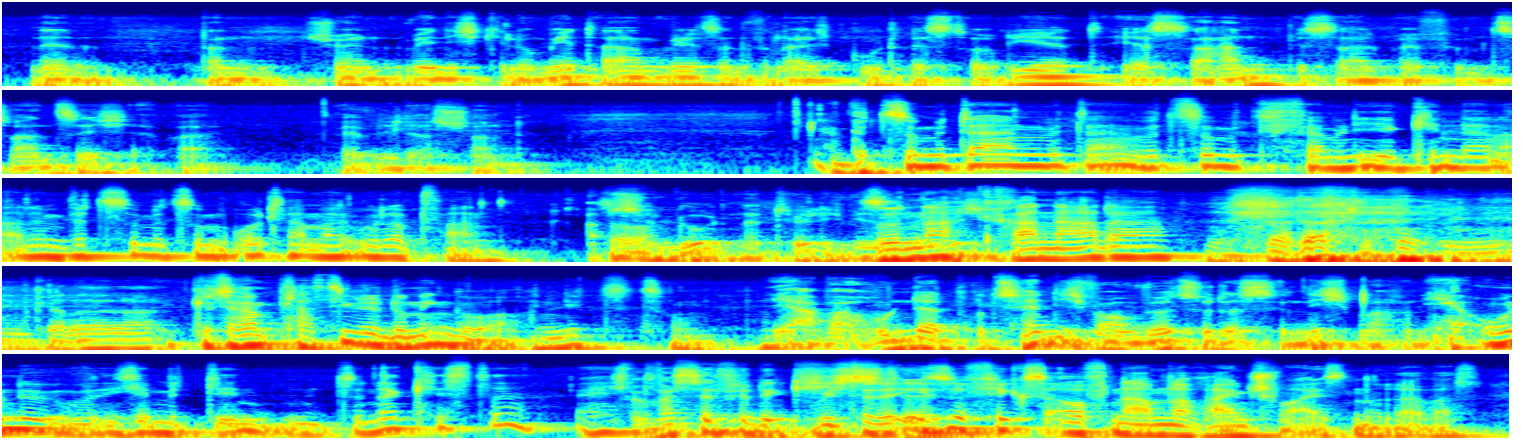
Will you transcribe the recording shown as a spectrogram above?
ne, dann schön wenig Kilometer haben willst und vielleicht gut restauriert. Erste Hand bist du halt bei 25, aber wer will das schon? Würdest du mit deinen, mit deinen, würdest du mit Familie, Kindern, allem, würdest du mit so einem Oldtimer Urlaub fahren? Absolut, natürlich. So, so wieso nach? Granada. Granada. Gibt es von Placido Domingo auch ein Lied dazu. Ja, aber hundertprozentig, warum würdest du das denn nicht machen? Ja, ohne, ich- mit, den, mit so einer Kiste? Echt? Was denn für eine Willst du da Kiste? Isofix-Aufnahmen noch reinschweißen oder was?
